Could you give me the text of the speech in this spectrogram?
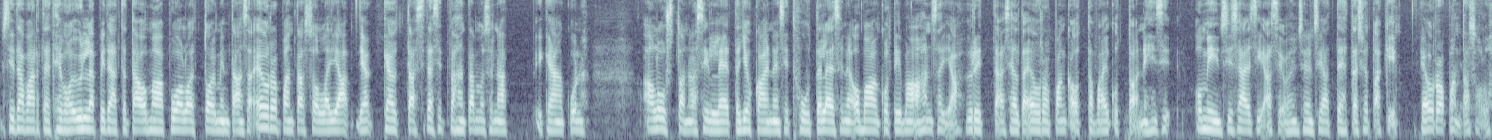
sitä varten, että he voi ylläpitää tätä omaa puoluetoimintaansa Euroopan tasolla ja, ja käyttää sitä sitten vähän tämmöisenä ikään kuin – alustana sille, että jokainen sitten huutelee sinne omaan kotimaahansa ja yrittää sieltä Euroopan kautta vaikuttaa niihin omiin sisäisiin asioihin. Sen sijaan, että tehtäisiin jotakin Euroopan tasolla.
